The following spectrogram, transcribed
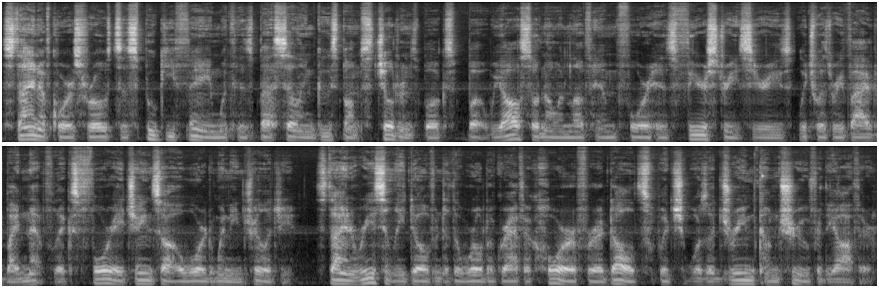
Stine, of course, rose to spooky fame with his best selling Goosebumps children's books, but we also know and love him for his Fear Street series, which was revived by Netflix for a Chainsaw Award winning trilogy. Stine recently dove into the world of graphic horror for adults, which was a dream come true for the author.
